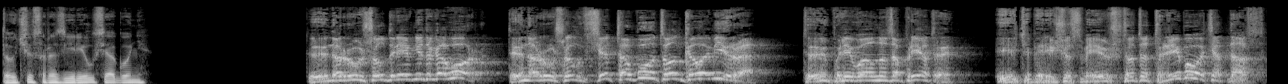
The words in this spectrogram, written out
Тотчас разъярился огонь. «Ты нарушил древний договор! Ты нарушил все табу тонкого мира! Ты плевал на запреты, и теперь еще смеешь что-то требовать от нас?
